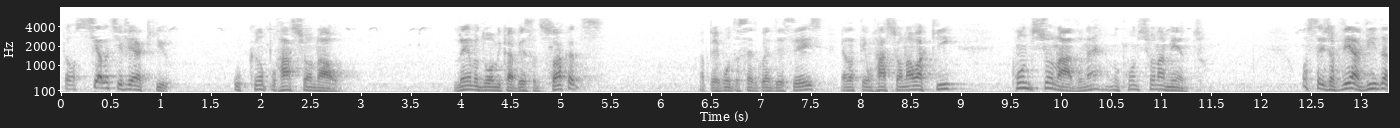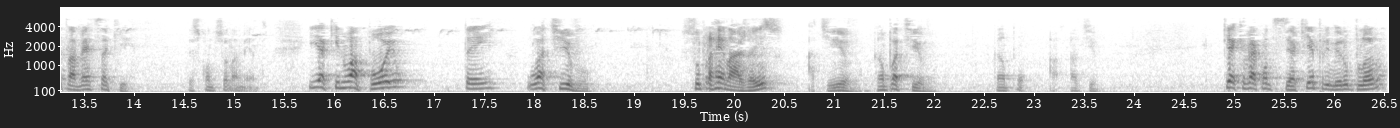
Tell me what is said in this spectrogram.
Então, se ela tiver aqui o campo racional, lembra do homem cabeça de Sócrates? A pergunta 146, ela tem um racional aqui condicionado, né? No condicionamento. Ou seja, vê a vida através disso aqui, desse condicionamento. E aqui no apoio tem o ativo, Suprarrenais, não é isso? Ativo, campo ativo. Campo ativo. O que é que vai acontecer? Aqui é primeiro plano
